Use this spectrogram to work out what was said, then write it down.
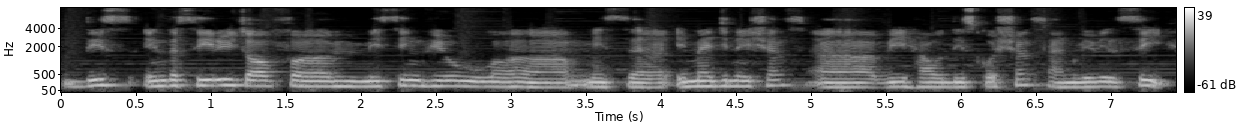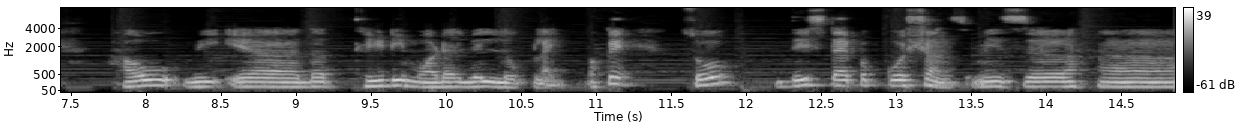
this in the series of uh, missing view uh, miss uh, imaginations uh, we have these questions and we will see how we uh, the 3d model will look like okay? So this type of questions means uh, uh,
